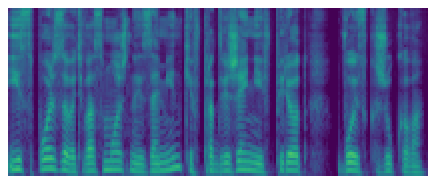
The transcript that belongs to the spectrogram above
и использовать возможные заминки в продвижении вперед войск Жукова.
